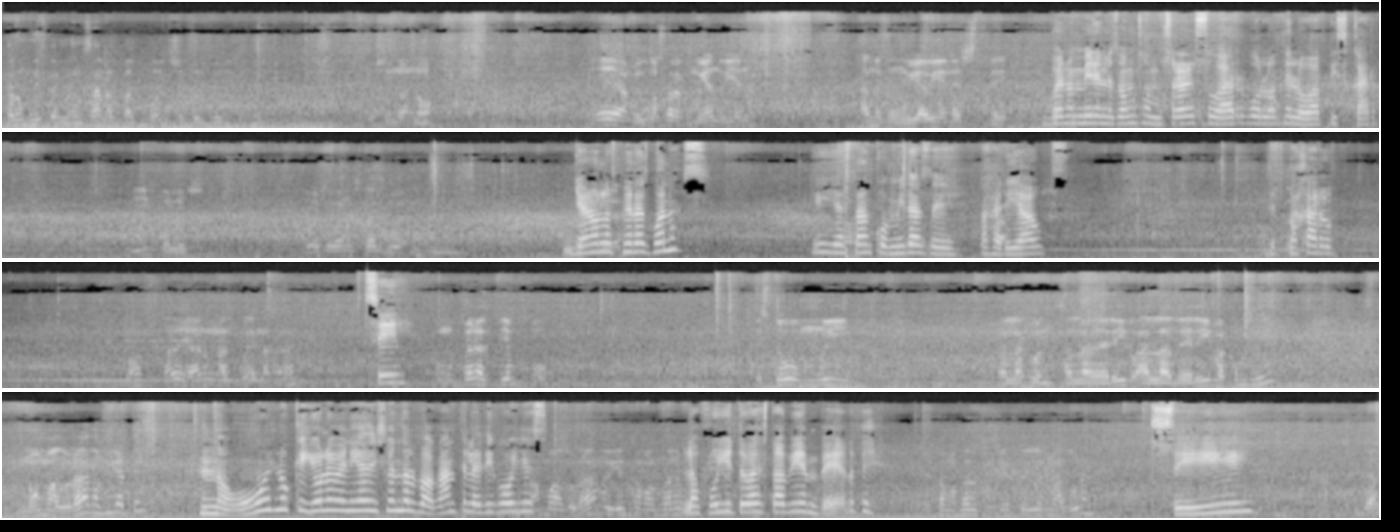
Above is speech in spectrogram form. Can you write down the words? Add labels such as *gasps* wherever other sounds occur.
cortar un poquito de manzanas para el ponche porque pues si no, no. Eh, a mi gusto ahora como ya ando bien, ando como ya bien este, Bueno, miren, les vamos a mostrar su árbol donde lo va a piscar. híjoles, ver si van a estar buenos. ¿Ya no las miras buenas? Y ya están comidas de pajariaos. De pájaro. Vamos a llevar unas buenas, ¿verdad? Sí. Como fuera el tiempo, estuvo muy a la, a la deriva, a la deriva, ¿cómo se? No madurado, fíjate. No, es lo que yo le venía diciendo al vagante. Le digo, oye, No madurado y esta manzana. la fuya te va a estar bien verde. Esta manzana porque esta ya es madura. Sí. Ya.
